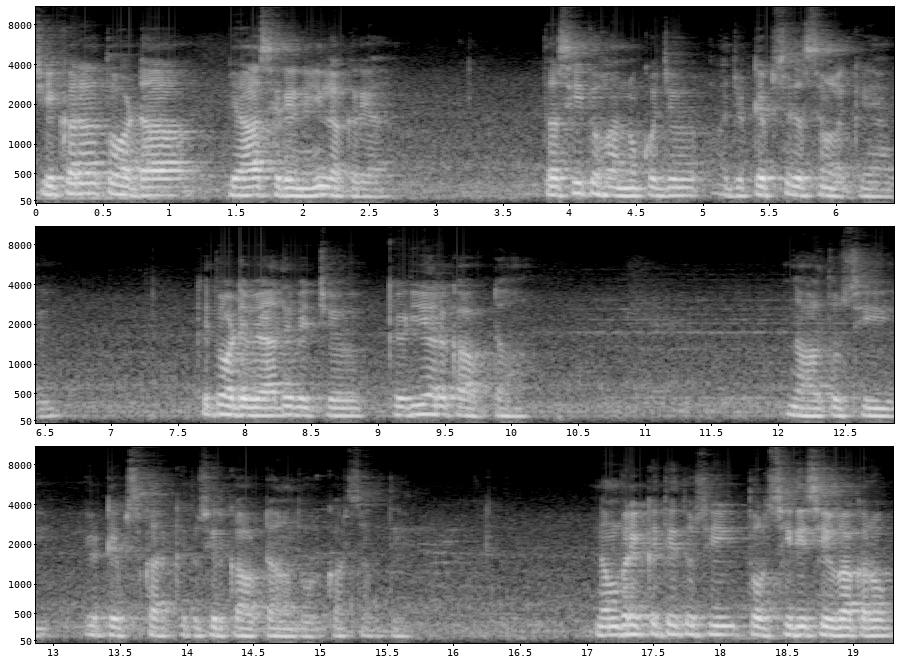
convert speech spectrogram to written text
ਜੇਕਰ ਤੁਹਾਡਾ ਵਿਆਹ ਸਿਰੇ ਨਹੀਂ ਲੱਗ ਰਿਹਾ, ਤਾਂ ਅਸੀਂ ਤੁਹਾਨੂੰ ਕੁਝ ਅੱਜ ਟਿਪਸ ਦੱਸਣ ਲੱਗੇ ਹਾਂਗੇ ਕਿ ਤੁਹਾਡੇ ਵਿਆਹ ਦੇ ਵਿੱਚ ਕਿਹੜੀਆਂ ਰੁਕਾਵਟਾਂ ਨਾਲ ਤੁਸੀਂ ਇਹ ਟਿਪਸ ਕਰਕੇ ਤੁਸੀਂ ਰੁਕਾਵਟਾਂ ਨੂੰ ਦੂਰ ਕਰ ਸਕਦੇ ਨੰਬਰ 1 ਤੇ ਤੁਸੀਂ ਤੁਲਸੀ ਦੀ ਸੇਵਾ ਕਰੋ।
